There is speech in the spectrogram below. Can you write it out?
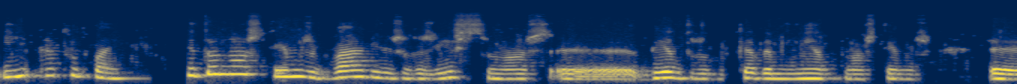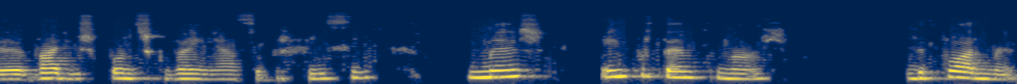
e está tudo bem. Então nós temos vários registros, nós, uh, dentro de cada momento nós temos uh, vários pontos que vêm à superfície, mas é importante nós, de forma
